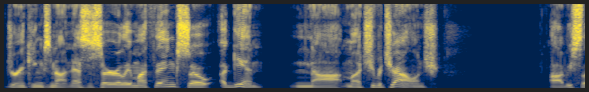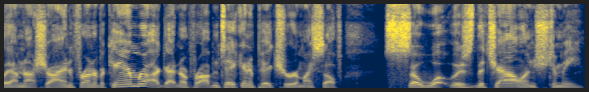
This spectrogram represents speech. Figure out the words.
drinking's not necessarily my thing. So again, not much of a challenge. Obviously, I'm not shy in front of a camera. I got no problem taking a picture of myself. So, what was the challenge to me?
